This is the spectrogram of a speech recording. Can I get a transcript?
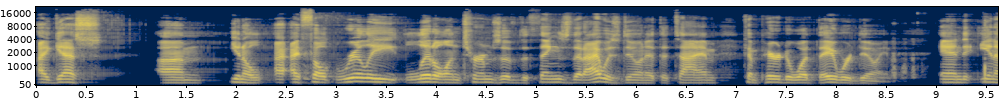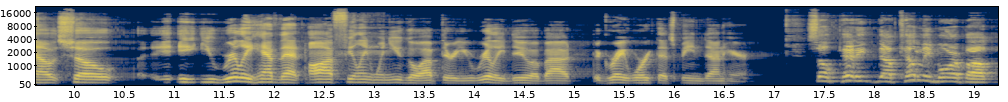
I guess, um, you know, I, I felt really little in terms of the things that I was doing at the time compared to what they were doing. And, you know, so i i you really have that awe feeling when you go up there. You really do about the great work that's being done here. So, Penny, now tell me more about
